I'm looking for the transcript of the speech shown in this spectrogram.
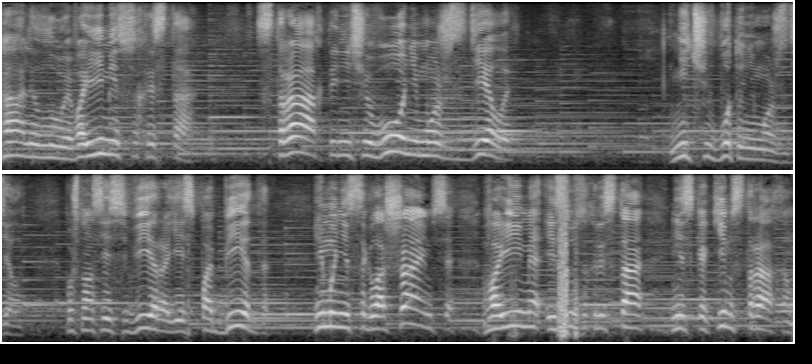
Аллилуйя, во имя Иисуса Христа. Страх, ты ничего не можешь сделать. Ничего ты не можешь сделать. Потому что у нас есть вера, есть победа. И мы не соглашаемся во имя Иисуса Христа ни с каким страхом.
